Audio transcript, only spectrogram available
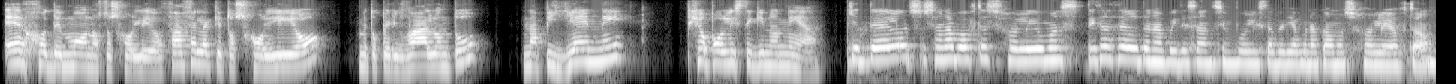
έρχονται μόνο στο σχολείο. Θα ήθελα και το σχολείο με το περιβάλλον του να πηγαίνει πιο πολύ στην κοινωνία. Και τέλος, σαν από αυτό το σχολείο μας, τι θα θέλετε να πείτε σαν συμβουλή στα παιδιά που είναι ακόμα στο σχολείο αυτό;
